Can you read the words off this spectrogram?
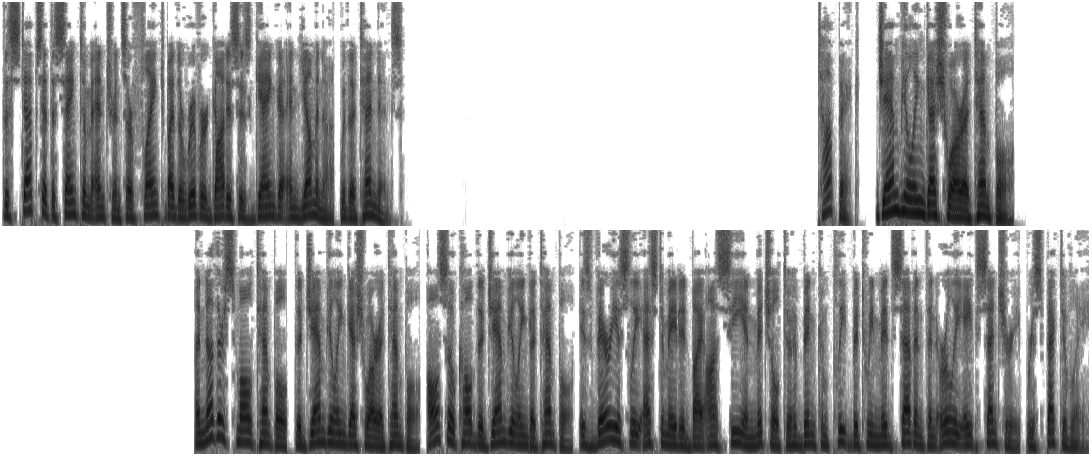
The steps at the sanctum entrance are flanked by the river goddesses Ganga and Yamuna, with attendants. Jambulingeshwara temple Another small temple, the Jambulingeshwara temple, also called the Jambulinga temple, is variously estimated by ah ASI and Michell to have been complete between mid-7th and early 8th century, respectively.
